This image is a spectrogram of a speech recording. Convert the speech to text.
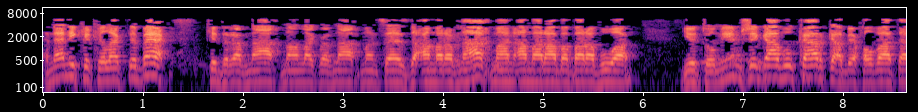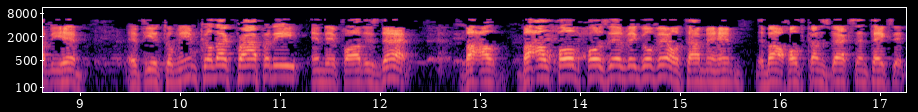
And then he could collect it back. Kid Rav Nachman, like Rav Nachman says, the Amar Rav Nachman, Amar Abba Baravua, Yitomim shegavu karka behovat avihem. If Yitomim collect property in their father's debt, Baal Baal Chov Chozer vegove otam mehem. The Baal Chov comes back and takes it.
